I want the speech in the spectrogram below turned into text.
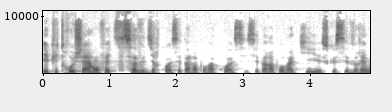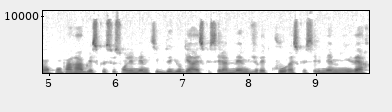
Et puis trop cher, en fait, ça veut dire quoi? C'est par rapport à quoi? C'est par rapport à qui? Est-ce que c'est vraiment comparable? Est-ce que ce sont les mêmes types de yoga? Est-ce que c'est la même durée de cours? Est-ce que c'est le même univers?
